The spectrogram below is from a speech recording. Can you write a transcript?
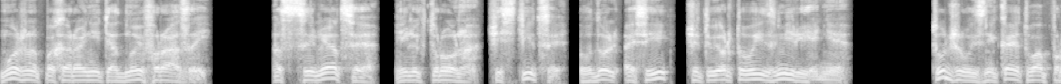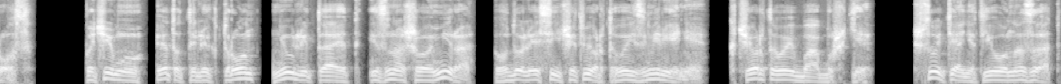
можно похоронить одной фразой. Осцилляция электрона частицы вдоль оси четвертого измерения. Тут же возникает вопрос, почему этот электрон не улетает из нашего мира вдоль оси четвертого измерения к чертовой бабушке? Что тянет его назад?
